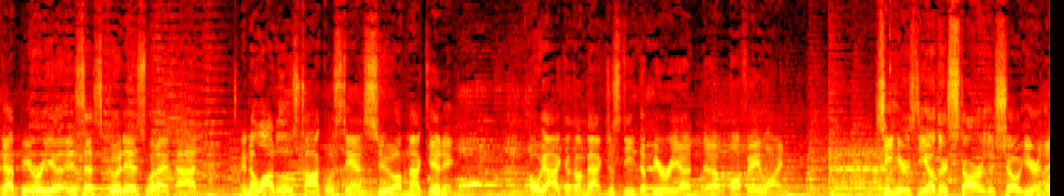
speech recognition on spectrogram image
That birria is as good as what I've had in a lot of those taco stands too. I'm not kidding. Oh yeah, I could come back just eat the birria and the buffet line. See, here's the other star of the show here, the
